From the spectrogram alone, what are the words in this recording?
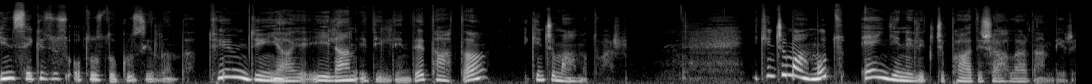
1839 yılında tüm dünyaya ilan edildiğinde tahta 2. Mahmut var. 2. Mahmut en yenilikçi padişahlardan biri.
